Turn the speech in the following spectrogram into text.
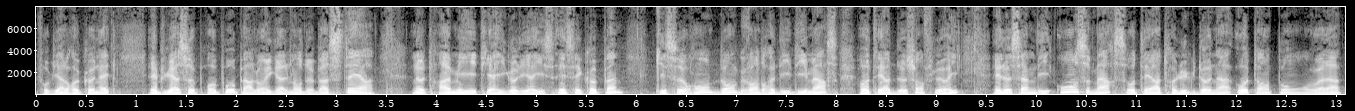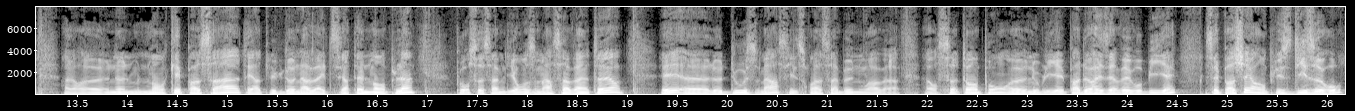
faut bien le reconnaître. Et puis à ce propos, parlons également de Baster, notre ami Thierry Goliris et ses copains qui seront donc vendredi 10 mars au théâtre de Champfleury et le samedi 11 mars au théâtre Luc Donat au Tampon. Voilà. Alors euh, ne manquez pas ça, théâtre Luc Donat va être certainement plein ce samedi 11 mars à 20h. Et euh, le 12 mars, ils seront à Saint-Benoît. Alors, ce tampon, euh, n'oubliez pas de réserver vos billets. C'est pas cher, en plus 10 euros.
